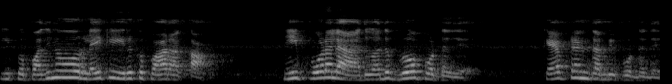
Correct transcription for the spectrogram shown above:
இப்போ பதினோரு லைக்கு இருக்கு பாரு அக்கா. நீ போடலை அது வந்து ப்ரோ போட்டது. கேப்டன் தம்பி போட்டது.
